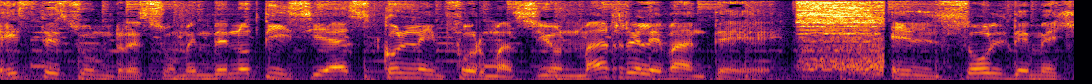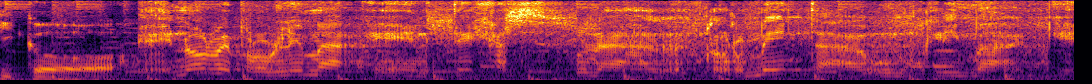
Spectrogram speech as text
Este es un resumen de noticias con la información más relevante. El Sol de México. Enorme problema en Texas, una tormenta, un clima que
